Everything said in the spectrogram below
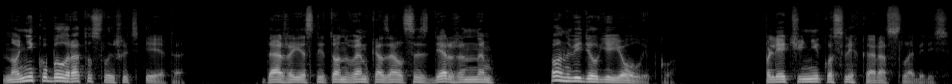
Но Нику был рад услышать и это. Даже если Тон Вен казался сдержанным, он видел ее улыбку. Плечи Нико слегка расслабились.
